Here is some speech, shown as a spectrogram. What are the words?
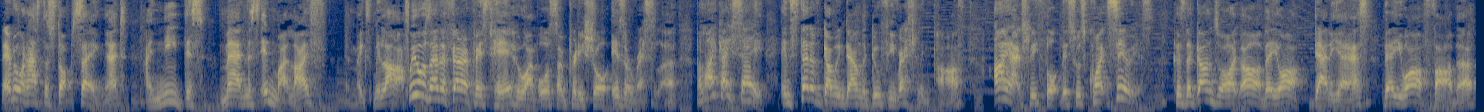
And everyone has to stop saying that. I need this madness in my life. It makes me laugh. We also had a therapist here who I'm also pretty sure is a wrestler. But like I say, instead of going down the goofy wrestling path, I actually thought this was quite serious. Because the Gunns were like, oh, there you are, daddy ass. There you are, father.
